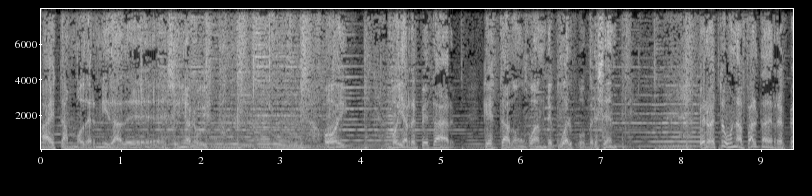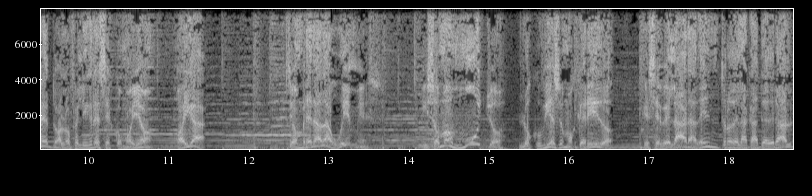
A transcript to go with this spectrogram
a estas modernidades, señor obispo. Hoy voy a respetar que está don Juan de cuerpo presente. Pero esto es una falta de respeto a los feligreses como yo. Oiga, ese hombre da Wimes. Y somos muchos los que hubiésemos querido que se velara dentro de la catedral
